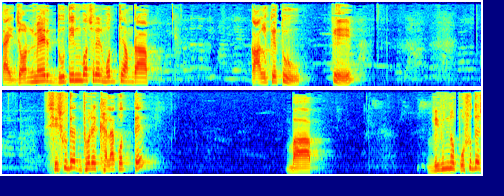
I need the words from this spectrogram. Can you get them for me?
তাই জন্মের দু তিন বছরের মধ্যে আমরা কালকেতুকে শিশুদের ধরে খেলা করতে বা বিভিন্ন পশুদের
